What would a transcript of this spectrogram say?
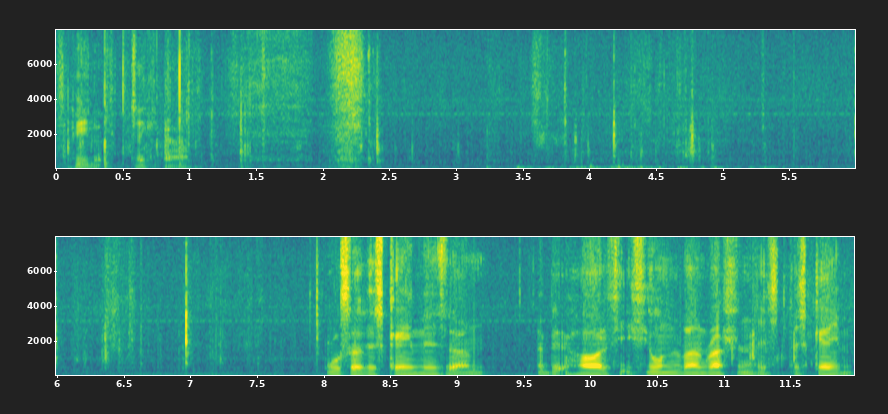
Speed up, take it out. Also, this game is um, a bit hard. If you, if you want to learn Russian, this this game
